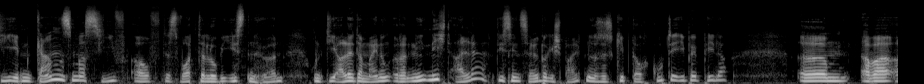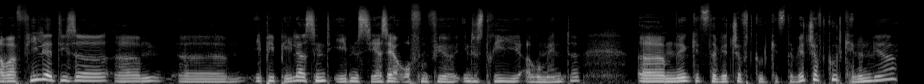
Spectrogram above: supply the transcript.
die eben ganz massiv auf das Wort der Lobbyisten hören und die alle der Meinung, oder nicht alle, die sind selber gespalten, also es gibt auch gute EPPler, ähm, aber, aber viele dieser ähm, äh, EPPler sind eben sehr, sehr offen für Industrieargumente. Ähm, ne, geht es der Wirtschaft gut, geht es der Wirtschaft gut, kennen wir.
